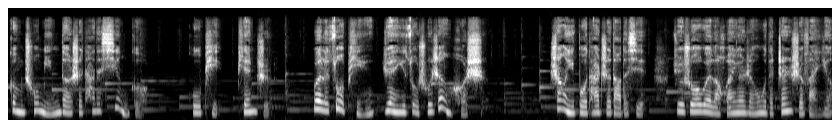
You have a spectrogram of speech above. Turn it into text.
更出名的是他的性格，孤僻偏执，为了作品愿意做出任何事。上一部他执导的戏，据说为了还原人物的真实反应，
